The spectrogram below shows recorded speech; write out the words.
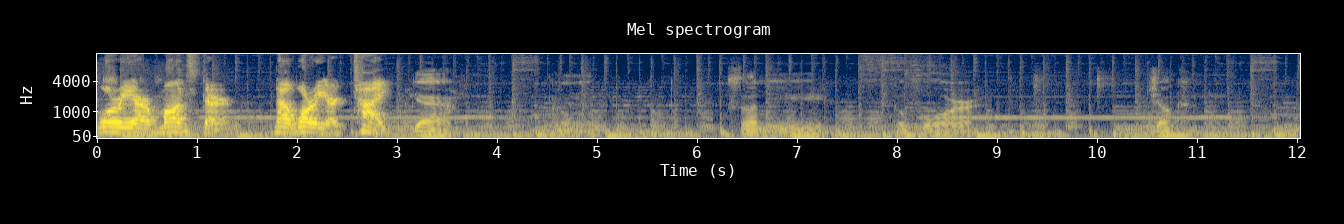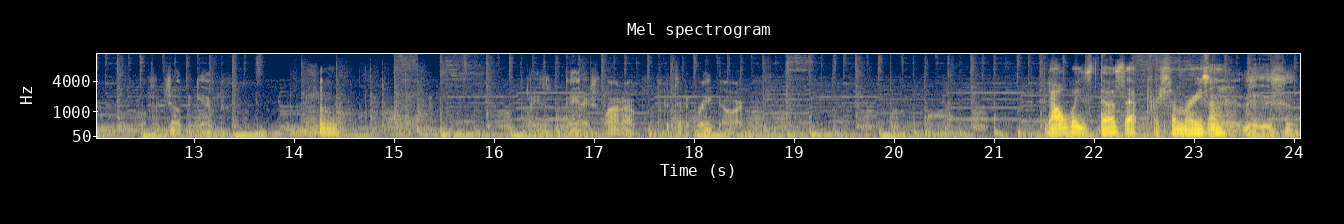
Warrior monster, not warrior type. Yeah. Um, so let me junk. Go for junk again. Hmm. Please banish. Why not put it to the graveyard? He always does that for some reason.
